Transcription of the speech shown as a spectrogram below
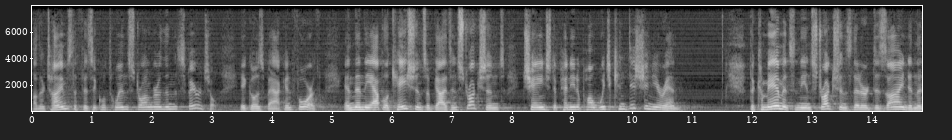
Other times, the physical twin's stronger than the spiritual. It goes back and forth. And then the applications of God's instructions change depending upon which condition you're in. The commandments and the instructions that are designed in the,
